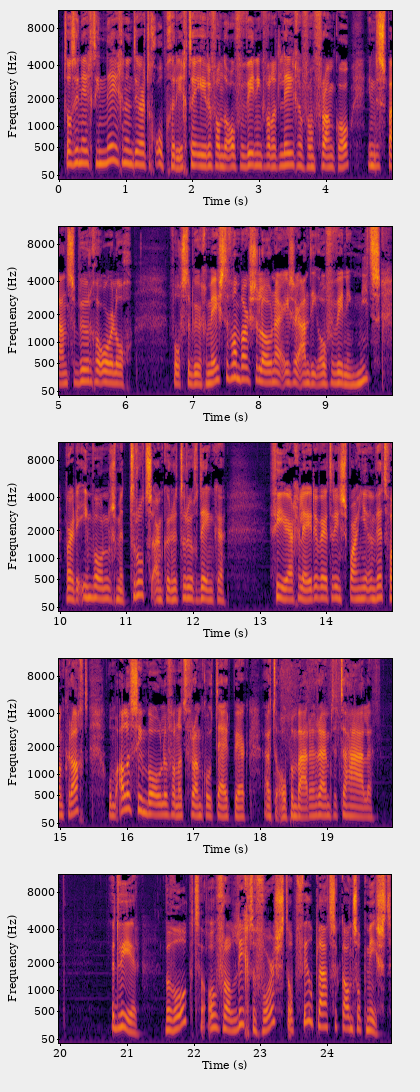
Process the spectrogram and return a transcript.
Het was in 1939 opgericht ter ere van de overwinning van het leger van Franco in de Spaanse burgeroorlog. Volgens de burgemeester van Barcelona is er aan die overwinning niets waar de inwoners met trots aan kunnen terugdenken. Vier jaar geleden werd er in Spanje een wet van kracht om alle symbolen van het Franco-tijdperk uit de openbare ruimte te halen. Het weer. Bewolkt, overal lichte vorst, op veel plaatsen kans op mist.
